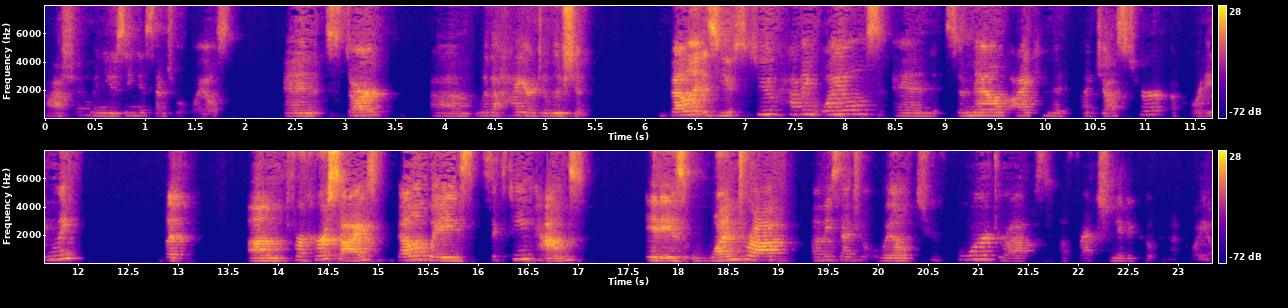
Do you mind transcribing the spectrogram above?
caution when using essential oils and start um, with a higher dilution. Bella is used to having oils, and so now I can adjust her accordingly. But um, for her size, Bella weighs 16 pounds. It is one drop of essential oil to four drops of fractionated coconut oil.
